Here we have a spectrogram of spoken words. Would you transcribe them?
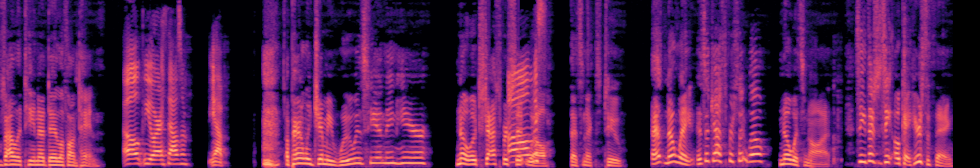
Valentina de la Fontaine. Oh, you are a thousand. Yep. Apparently, Jimmy Woo is he in, in here. No, it's Jasper Oh, Sitwell. Miss- That's next to. Uh, no, wait, is it Jasper Sitwell? No, it's not. See, there's see. Okay, here's the thing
